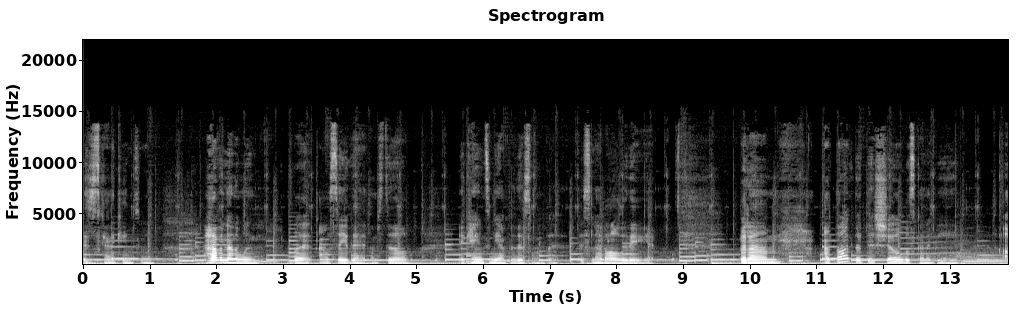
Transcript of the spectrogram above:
it just kind of came to me. I have another one, but I'll save that. I'm still, it came to me after this one, but it's not all the way there yet. But um, I thought that this show was gonna be uh,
